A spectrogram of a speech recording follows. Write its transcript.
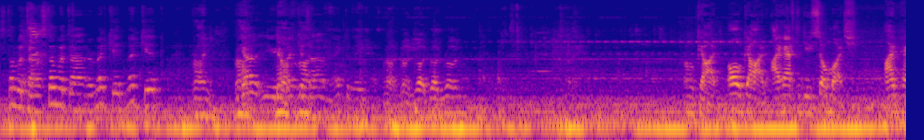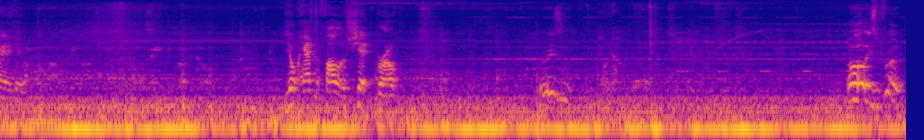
Stun baton, Stumbaton, or Medkit, Medkit. Run. Run. You got it. Your no, Medkit's run. on. Activate. Run, run, run, run, run. Oh god. Oh god. I have to do so much. I'm panicking. You don't have to follow shit, bro. Where is he? I don't know. Oh, he's in front.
